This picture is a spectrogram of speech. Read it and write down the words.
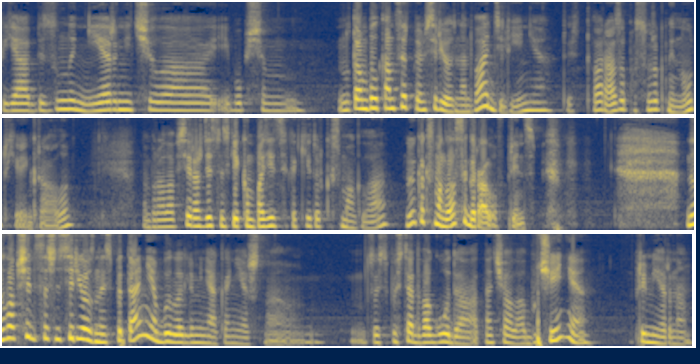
Я безумно нервничала. И, в общем, ну там был концерт прям серьезно, два отделения. То есть два раза по 40 минут я играла. Набрала все рождественские композиции, какие только смогла. Ну и как смогла, сыграла, в принципе. Ну, вообще, достаточно серьезное испытание было для меня, конечно. То есть спустя два года от начала обучения примерно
